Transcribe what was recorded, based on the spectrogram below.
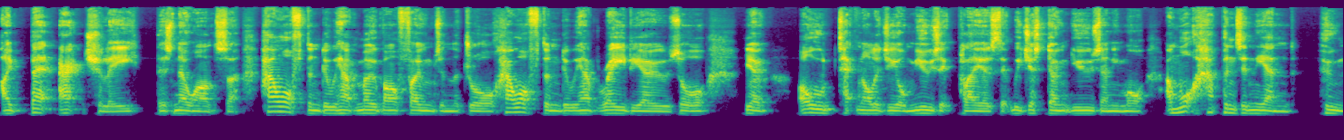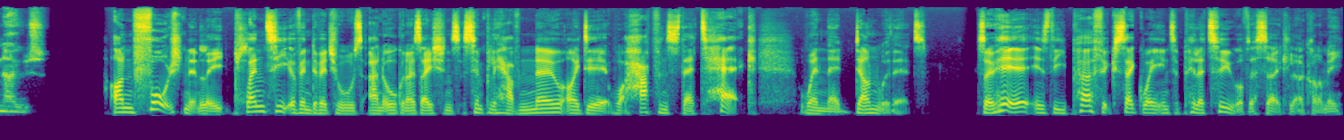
I bet actually there's no answer. How often do we have mobile phones in the drawer? How often do we have radios or, you know, old technology or music players that we just don't use anymore? And what happens in the end? Who knows? Unfortunately, plenty of individuals and organisations simply have no idea what happens to their tech when they're done with it. So, here is the perfect segue into pillar two of the circular economy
